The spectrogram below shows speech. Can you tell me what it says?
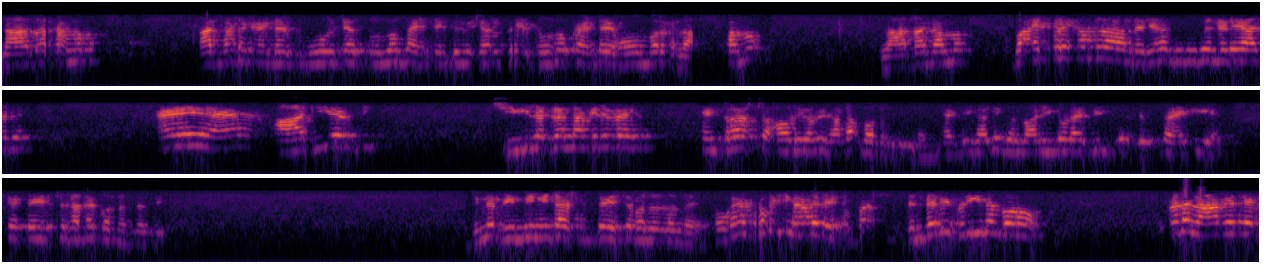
ਦਾ ਕੰਮ। ਅੱਠ ਅੱਠ ਘੰਟੇ ਸਕੂਲ 'ਚ ਦੋ ਘੰਟੇ ਟਿਊਸ਼ਨ ਤੇ ਦੋ ਦੋ ਘੰਟੇ ਹੋਮਵਰਕ ਲਾ ਕੰਮ। ਲਾਤਾ ਕੰਮ। ਬਾਈਕਰੇ ਕੰਮ ਲਾਉਂਦੇ ਜਿਹੜਾ ਗੁਰੂ ਦੇ ਨੇੜੇ ਆ ਜਵੇ। ਐ ਹੈ, ਆ ਜੀਏ ਅਸੀਂ। ਜੀ ਲੱਗਣ ਲੱਗ ਜਵੇ। ਇੰਟਰਸਟ ਹੌਲੀ ਹੌਲੀ ਸਾਡਾ ਬਦਲ ਜਾਂਦਾ ਐਡੀ ਗੱਲ ਹੀ ਗੁਰਬਾਣੀ ਕੋਲ ਐਸੀ ਜ਼ਰੂਰਤ ਹੈਗੀ ਹੈ ਕਿ ਟੇਸਟ ਸਾਡੇ ਬਦਲ ਜਾਂਦੀ ਜਿਵੇਂ ਬੀਬੀ ਨਹੀਂ ਤਾਂ ਪੇਸਟ ਬਦਲ ਦਿੰਦੇ। ਉਹ ਕਹਿੰਦੇ ਥੋੜੀ ਜਿਹੀ ਖਾਵੇ ਦਿੰਦੇ ਵੀ ਫਰੀ ਨਾ ਕੋਲੋਂ ਕਹਿੰਦੇ, ਲਾ ਕੇ ਦੇਖ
